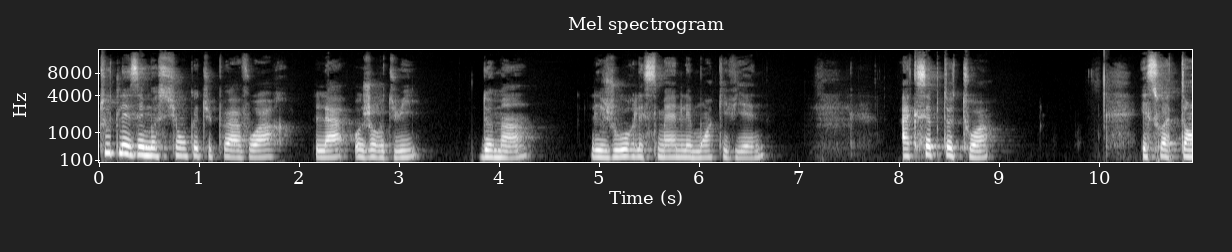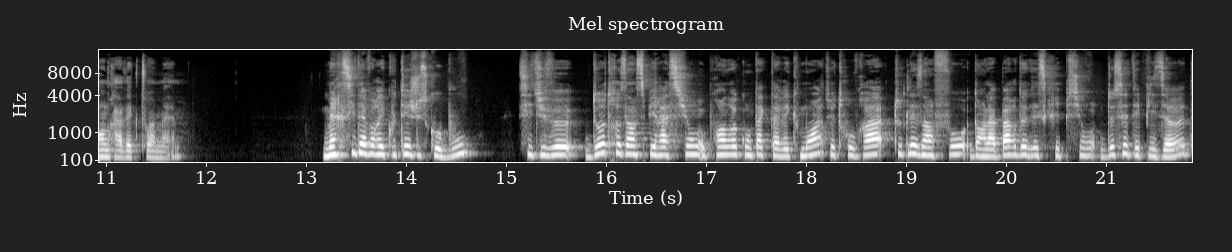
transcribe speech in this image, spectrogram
toutes les émotions que tu peux avoir là, aujourd'hui, demain, les jours, les semaines, les mois qui viennent. Accepte-toi et sois tendre avec toi-même. Merci d'avoir écouté jusqu'au bout. Si tu veux d'autres inspirations ou prendre contact avec moi, tu trouveras toutes les infos dans la barre de description de cet épisode.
